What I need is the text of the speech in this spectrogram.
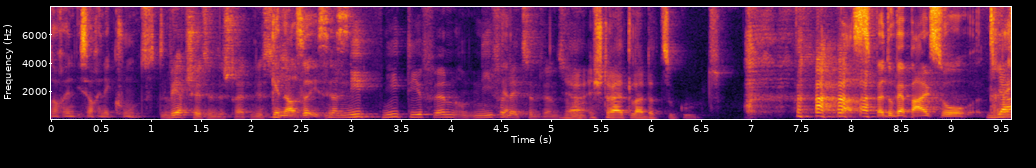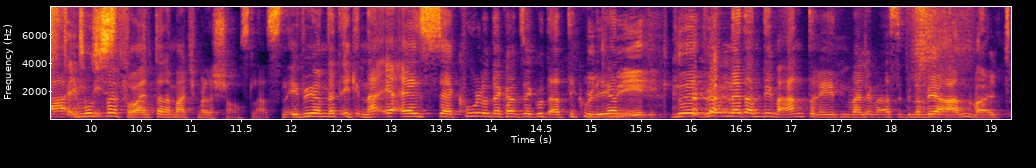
auch ein, ist auch eine Kunst. wertschätzendes Streiten. Das Genau so ist es. Nie, nie tief werden und nie verletzend werden. Ja, ich streite leider zu gut. Was? Weil du verbal so Ja, ich muss bist. meinem Freund dann manchmal eine Chance lassen. Ich will ihm nicht, ich, nein, er, er ist sehr cool und er kann sehr gut artikulieren. Gnädig. Nur ich will ihm nicht an die Wand reden, weil ich weiß, ich bin wie ein Anwalt.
